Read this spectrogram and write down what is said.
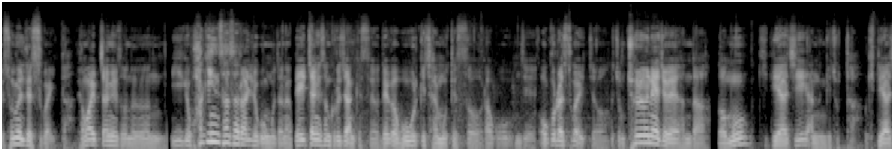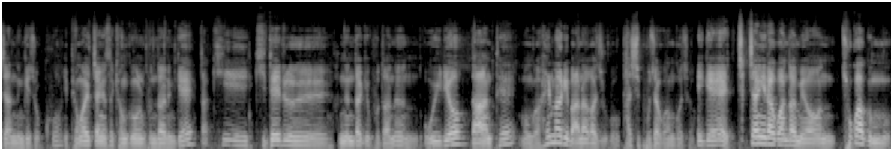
소멸될 수가 있다. 병화 입장에서는 이게 확인 사살하려고 온 거잖아요. 내 입장에선 그러지 않겠어요. 내가 뭐 그렇게 잘못했어라고 이제 억울할 수가 있죠. 좀 초연해져야 한다. 너무 기대하지 않는 게 좋다. 기대하지 않는 게 좋고 이 병화 입장에서 경금을 본다는 게 딱히 기대를 갖는다기보다는 오히려 나한테 뭔가 할 말이 많아가지고 다시 보자고 한 거죠. 이게 직장이라고 한다면 초과 근무,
